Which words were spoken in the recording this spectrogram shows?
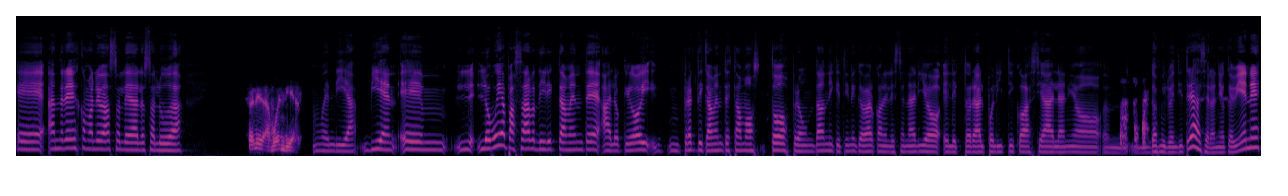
eh, Andrés, ¿cómo le va? Soledad lo saluda. Soledad, buen día. Buen día. Bien, eh, lo voy a pasar directamente a lo que hoy mm, prácticamente estamos todos preguntando y que tiene que ver con el escenario electoral político hacia el año 2023, mm, hacia el año que viene,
